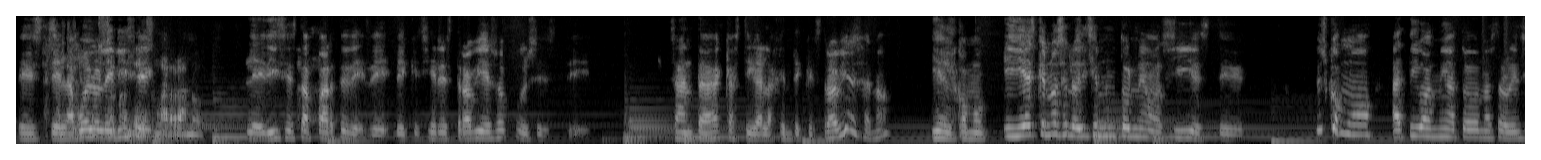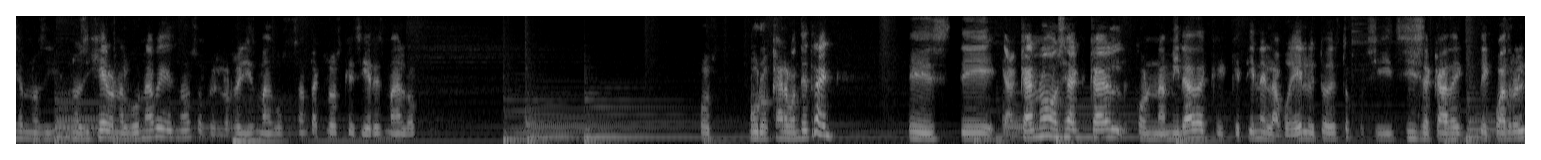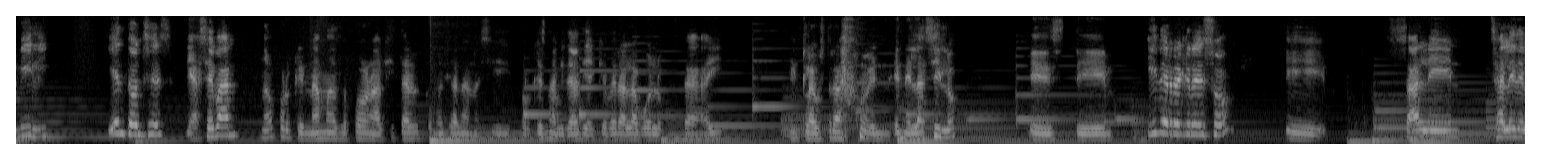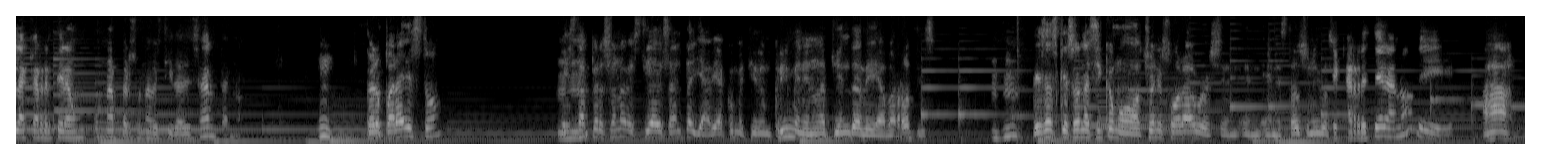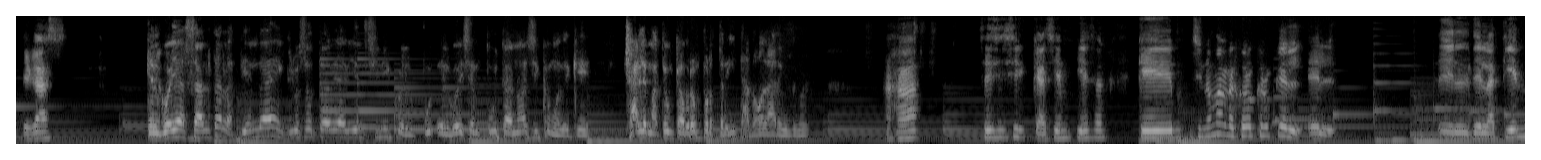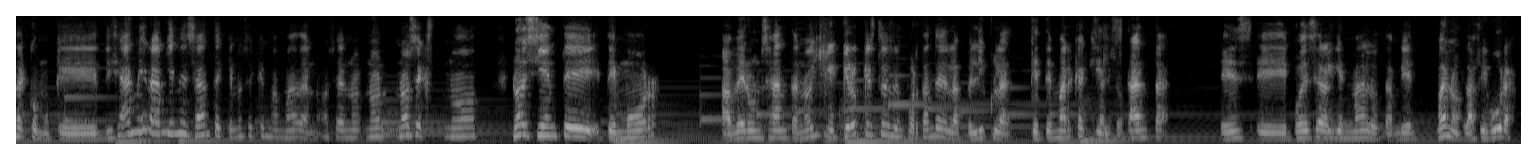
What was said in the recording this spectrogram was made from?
Este, el abuelo le dice, Es marrano. le dice esta parte de, de- de que si eres travieso, pues este Santa castiga a la gente que es traviesa, ¿no? Y él como, y es que no se lo dice en un torneo así, este, es como a ti o a mí, a toda nuestra audiencia nos, di- nos dijeron alguna vez, ¿no? Sobre los Reyes Magos de Santa Claus, que si eres malo, pues puro carbón te traen. Este, acá no, o sea, acá con la mirada que, que tiene el abuelo y todo esto, pues sí, sí saca de, de cuadro el Billy. Y entonces ya se van, ¿no? Porque nada más lo fueron a visitar, como decía Alan, así, porque es Navidad y hay que ver al abuelo que está ahí enclaustrado en, en el asilo. Este, y de regreso eh, salen, sale de la carretera un- una persona vestida de santa, ¿no? Pero para esto, esta persona vestida de Santa ya había cometido un crimen en una tienda de abarrotes. De esas que son así como 24 hours en, en- en Estados Unidos. De carretera, ¿no? De, Ajá, de gas. que el güey asalta la tienda, incluso todavía bien cínico, el, el güey se emputa, ¿no? Así como de que, chale, maté a un cabrón por 30 dólares, güey. Ajá. Sí, sí, sí, que así empiezan. Que si no mal recuerdo, creo que el, el, el de la tienda como que dice, ah, mira, viene Santa, que no sé qué mamada, ¿no? O sea, no, no, no se, no, no siente temor a ver un Santa, ¿no? Y que creo que esto es lo importante de la película, que te marca que el Exacto. Santa es, eh, puede ser alguien malo también. Bueno, la figura.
